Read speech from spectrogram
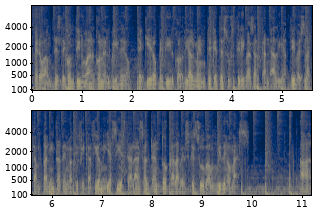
Pero antes de continuar con el vídeo, te quiero pedir cordialmente que te suscribas al canal y actives la campanita de notificación y así estarás al tanto cada vez que suba un vídeo más. Ah,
